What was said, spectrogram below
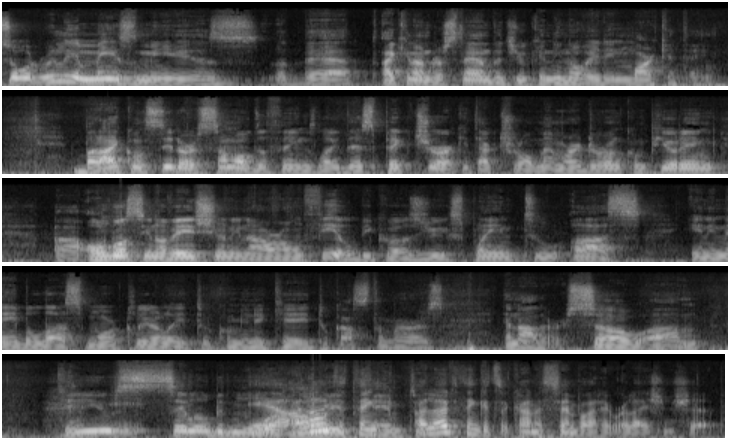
So, what really amazed me is that I can understand that you can innovate in marketing. But I consider some of the things like this picture, architectural memory driven computing, uh, almost innovation in our own field because you explain to us and enable us more clearly to communicate to customers and others. So, um, can you say a little bit more yeah, how I like it to think, came to? I like to think it's a kind of symbiotic relationship.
